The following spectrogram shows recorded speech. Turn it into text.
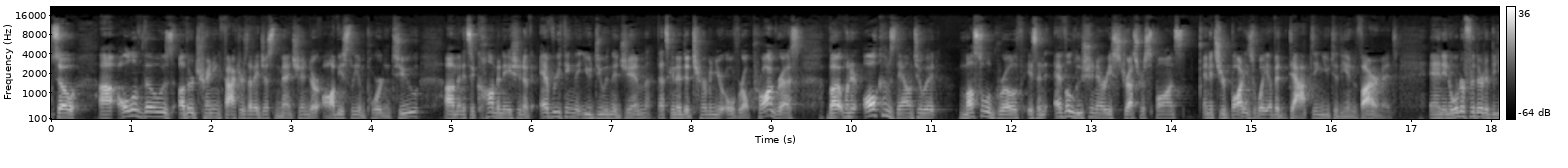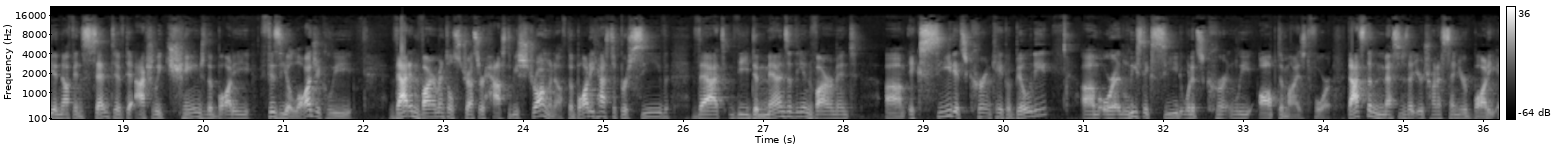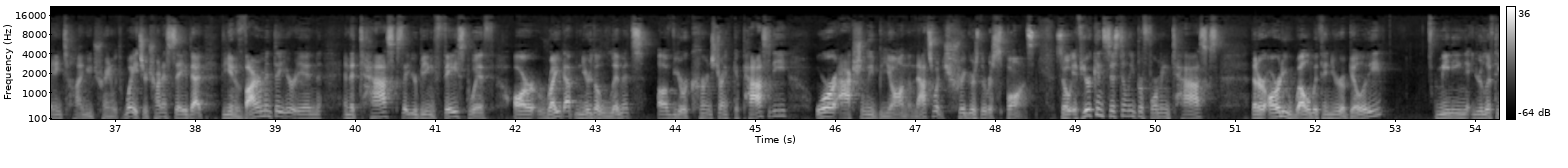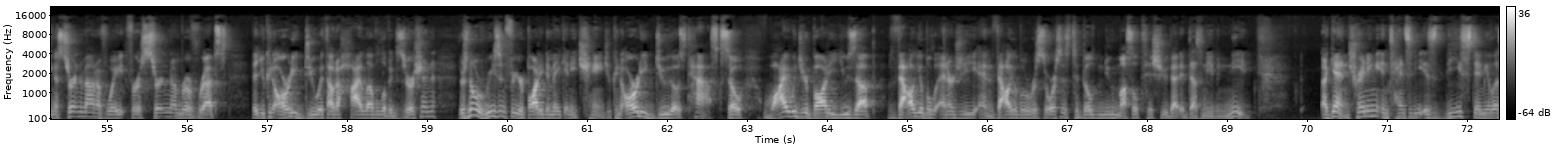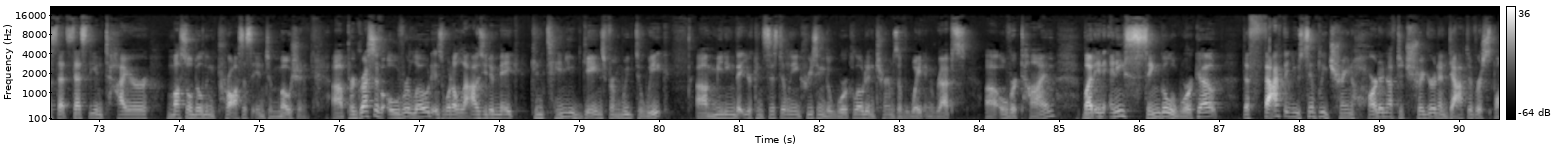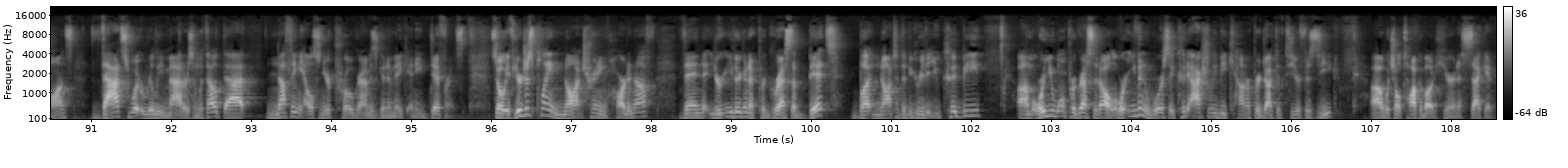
So, uh, all of those other training factors that I just mentioned are obviously important too. Um, and it's a combination of everything that you do in the gym that's gonna determine your overall progress. But when it all comes down to it, muscle growth is an evolutionary stress response, and it's your body's way of adapting you to the environment. And in order for there to be enough incentive to actually change the body physiologically, that environmental stressor has to be strong enough. The body has to perceive that the demands of the environment um, exceed its current capability um, or at least exceed what it's currently optimized for. That's the message that you're trying to send your body anytime you train with weights. You're trying to say that the environment that you're in and the tasks that you're being faced with are right up near the limits of your current strength capacity or actually beyond them. That's what triggers the response. So if you're consistently performing tasks that are already well within your ability, meaning you're lifting a certain amount of weight for a certain number of reps that you can already do without a high level of exertion, there's no reason for your body to make any change. You can already do those tasks. So, why would your body use up valuable energy and valuable resources to build new muscle tissue that it doesn't even need? Again, training intensity is the stimulus that sets the entire muscle building process into motion. Uh, progressive overload is what allows you to make continued gains from week to week um, meaning that you're consistently increasing the workload in terms of weight and reps uh, over time. But in any single workout, the fact that you simply train hard enough to trigger an adaptive response, that's what really matters. And without that, nothing else in your program is gonna make any difference. So if you're just plain not training hard enough, then you're either gonna progress a bit, but not to the degree that you could be, um, or you won't progress at all. Or even worse, it could actually be counterproductive to your physique, uh, which I'll talk about here in a second.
